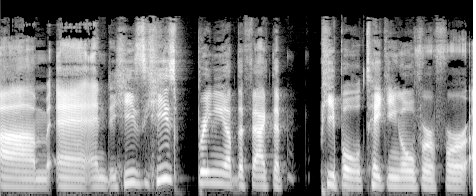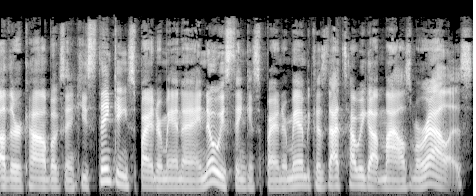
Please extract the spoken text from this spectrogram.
Um and he's he's bringing up the fact that people taking over for other comic books and he's thinking spider-man and i know he's thinking spider-man because that's how we got miles morales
